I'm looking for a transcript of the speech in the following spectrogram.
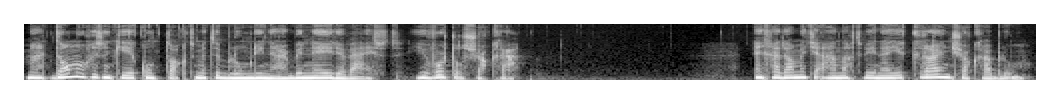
Maak dan nog eens een keer contact met de bloem die naar beneden wijst, je wortelchakra. En ga dan met je aandacht weer naar je kruinchakra bloem.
